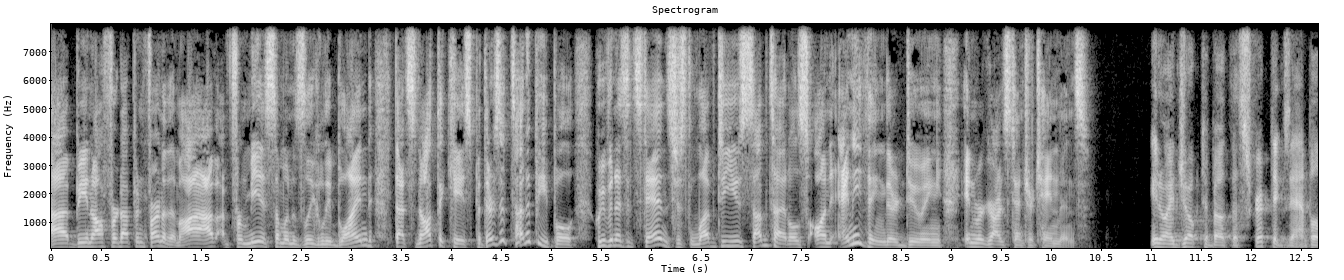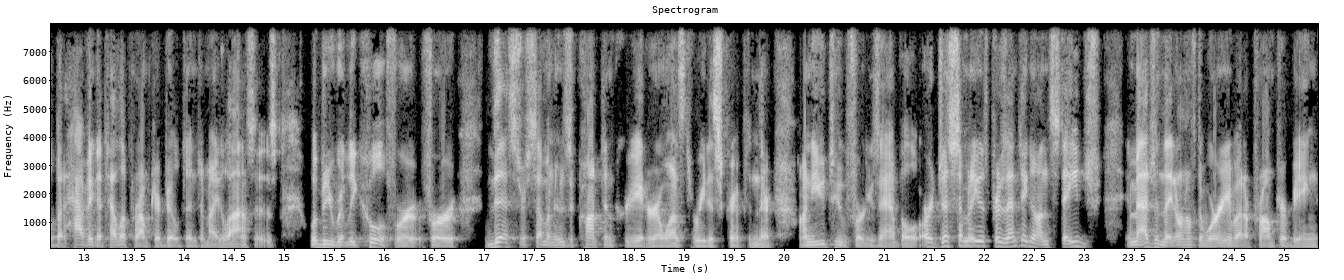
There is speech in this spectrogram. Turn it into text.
uh, being offered up in front of them. I, for me, as someone who's legally blind, that's not the case. But there's a ton of people who, even as it stands, just love to use subtitles on anything they're doing in regards to entertainment you know, I joked about the script example, but having a teleprompter built into my glasses would be really cool for for this or someone who's a content creator and wants to read a script and they're on YouTube, for example, or just somebody who's presenting on stage. Imagine they don't have to worry about a prompter being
